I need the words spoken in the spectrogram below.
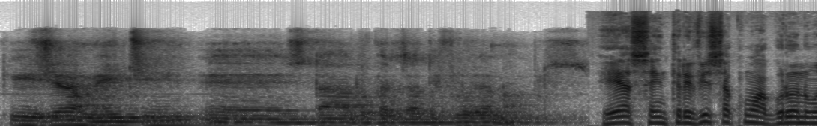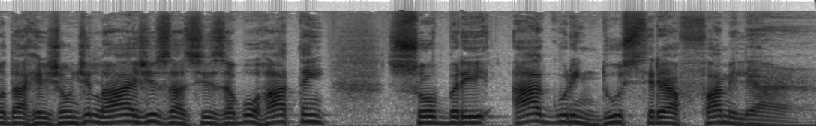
que geralmente é, está localizado em Florianópolis. Essa entrevista com o agrônomo da região de Lages, Aziza Borratem, sobre agroindústria familiar.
